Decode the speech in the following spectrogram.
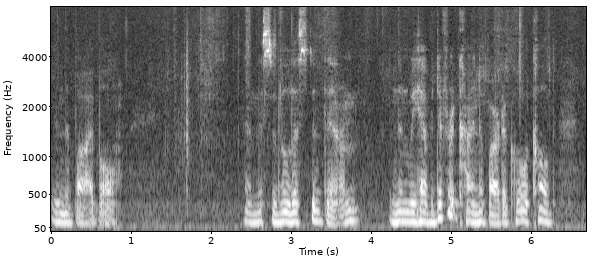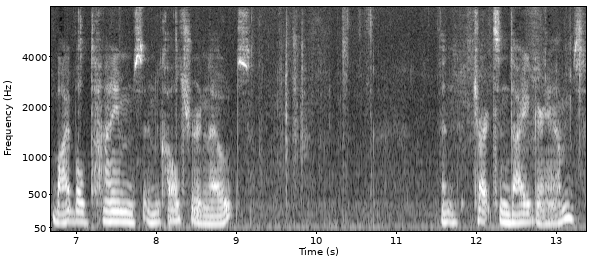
in the Bible. And this is the list of them. And then we have a different kind of article called Bible Times and Culture Notes and charts and diagrams,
